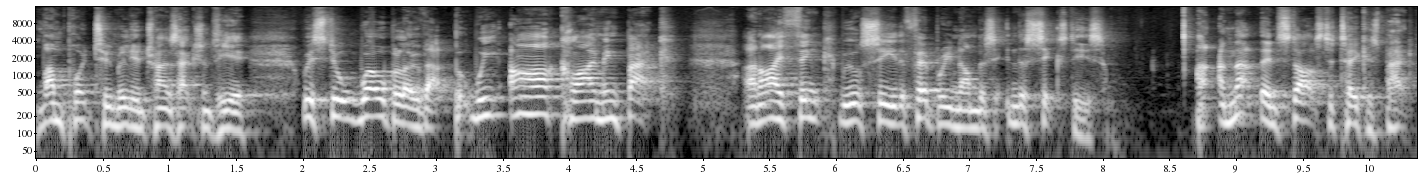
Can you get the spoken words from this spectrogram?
1.2 million transactions a year. We're still well below that, but we are climbing back. And I think we'll see the February numbers in the 60s. And that then starts to take us back.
